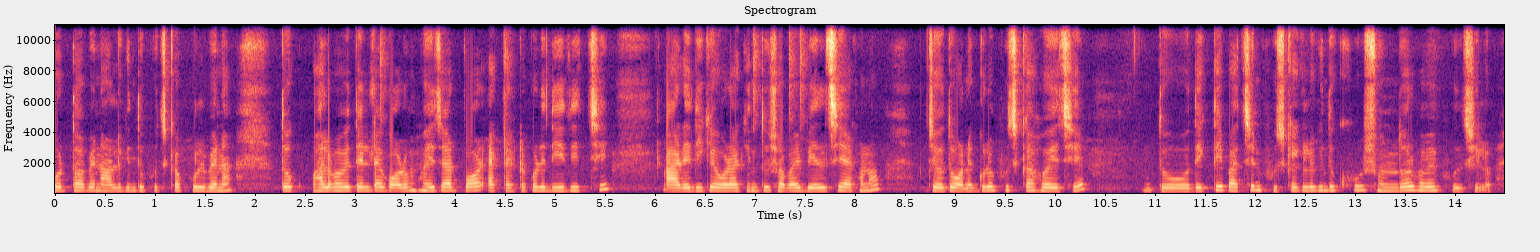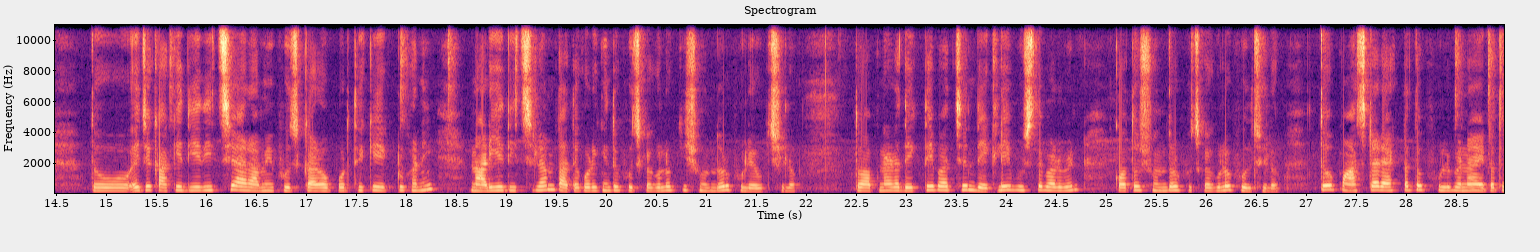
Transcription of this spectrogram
করতে হবে, নাহলে কিন্তু ফুচকা ফুলবে না। তো ভালোভাবে তেলটা গরম হয়ে যাওয়ার পর একটা একটা করে দিয়ে দিচ্ছি। আর এদিকে ওরা কিন্তু সবাই বেলছে এখনও যেহেতু অনেকগুলো ফুচকা হয়েছে। তো দেখতেই পাচ্ছেন, ফুচকাগুলো কিন্তু খুব সুন্দরভাবে ফুলছিল। তো এই যে কাকে দিয়ে দিচ্ছে আর আমি ফুচকার ওপর থেকে একটুখানি নাড়িয়ে দিচ্ছিলাম, তাতে করে কিন্তু ফুচকাগুলো কি সুন্দর ফুলে উঠছিল। তো আপনারা দেখতেই পাচ্ছেন, দেখলেই বুঝতে পারবেন কত সুন্দর ফুচকাগুলো ফুলছিল। তো পাঁচটার একটা তো ফুলবে না, এটা তো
